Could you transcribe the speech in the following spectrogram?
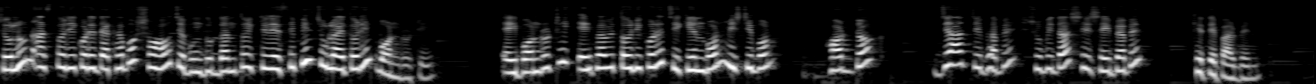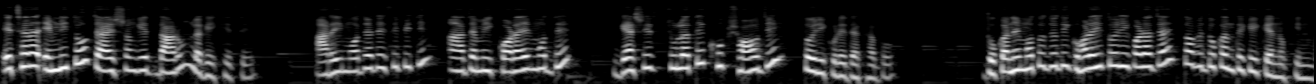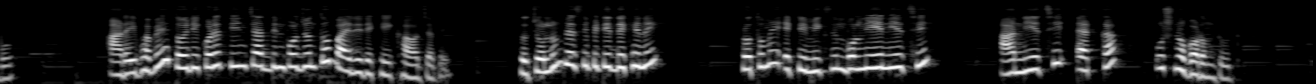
চলুন আজ তৈরি করে দেখাবো সহজ এবং দুর্দান্ত একটি রেসিপি চুলায় তৈরি বনরুটি এই বনরুটি এইভাবে তৈরি করে চিকেন বন, মিষ্টি বন হটডগ যার যেভাবে সুবিধা সে সেইভাবে খেতে পারবেন। এছাড়া এমনিতেও চায়ের সঙ্গে দারুণ লাগে খেতে। আর এই মজার রেসিপিটি আজ আমি কড়াইয়ের মধ্যে গ্যাসের চুলাতে খুব সহজেই তৈরি করে দেখাবো। দোকানের মতো যদি ঘরেই তৈরি করা যায়, তবে দোকান থেকেই কেন কিনবো? আর এইভাবে তৈরি করে তিন চার দিন পর্যন্ত বাইরে রেখেই খাওয়া যাবে। তো চলুন রেসিপিটি দেখে নেই। প্রথমে একটি মিক্সিং বোল নিয়ে নিয়েছি। আর নিয়েছি এক কাপ উষ্ণ গরম দুধ।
